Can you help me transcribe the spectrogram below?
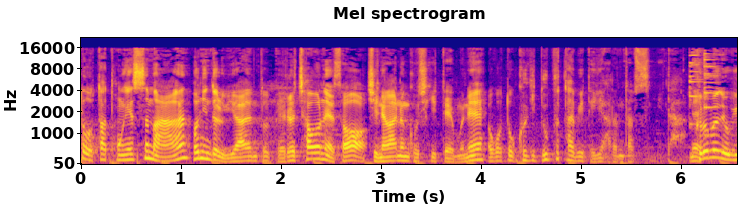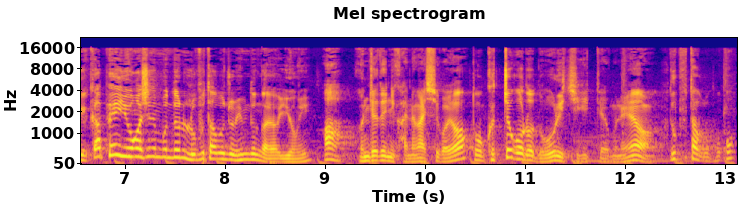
또 오타 통했으만 손님들 위한 또 배려 차원에서 진행하는 곳이기 때문에 그리고 또 거기 rooftop이 되게 아름답습니다. 네. 그러면 여기 카페 이용하시는 분들은 rooftop은 좀 힘든가요, 이용이? 아 언제든지 가능하시고요. 또 그쪽으로 노을이 지기 때문에요. rooftop을 보고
